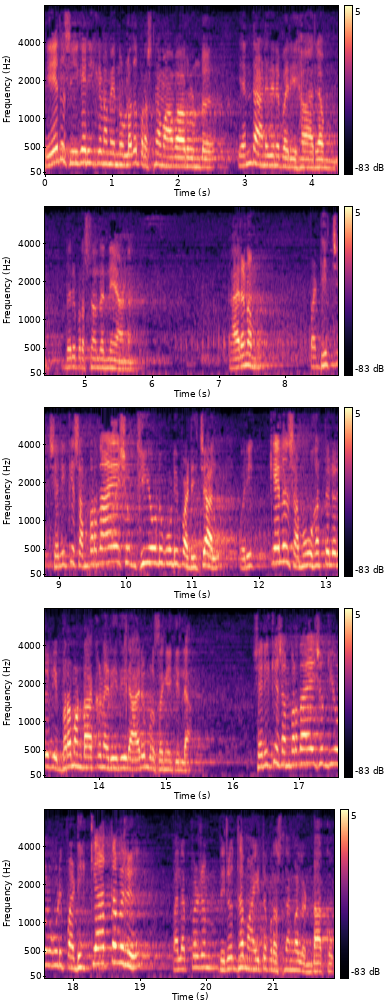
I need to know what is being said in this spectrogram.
ഏത് സ്വീകരിക്കണമെന്നുള്ളത് പ്രശ്നമാവാറുണ്ട്. എന്താണ് ഇതിന് പരിഹാരം? ഇതൊരു പ്രശ്നം തന്നെയാണ്. കാരണം പഠിച്ച് ശരിക്ക് സമ്പ്രദായ ശുദ്ധിയോടുകൂടി പഠിച്ചാൽ ഒരിക്കലും സമൂഹത്തിൽ ഒരു വിഭ്രമം ഉണ്ടാക്കുന്ന രീതിയിൽ ആരും പ്രസംഗിക്കില്ല. ശരിക്ക് സമ്പ്രദായ ശുദ്ധിയോടുകൂടി പഠിക്കാത്തവര് പലപ്പോഴും വിരുദ്ധമായിട്ട് പ്രശ്നങ്ങൾ ഉണ്ടാക്കും.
